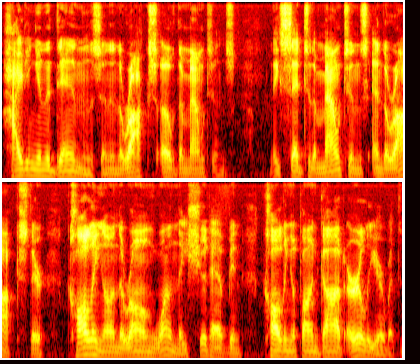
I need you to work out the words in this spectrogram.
hiding in the dens and in the rocks of the mountains. They said to the mountains and the rocks, they're calling on the wrong one. They should have been calling upon God earlier, but the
